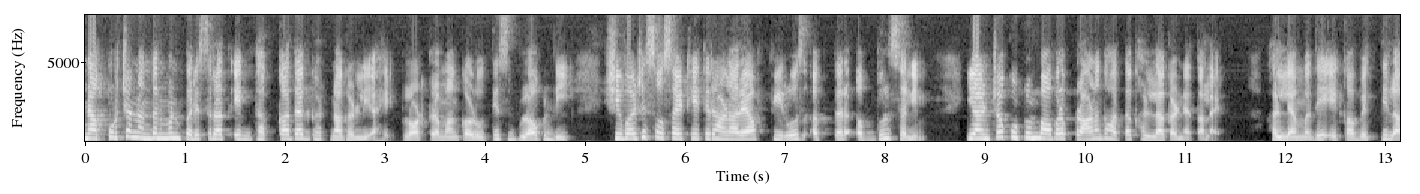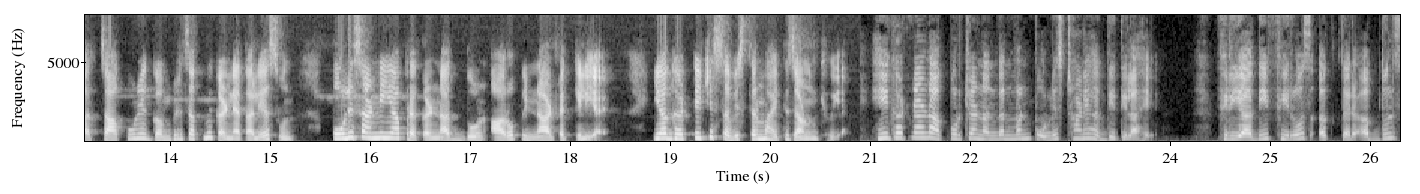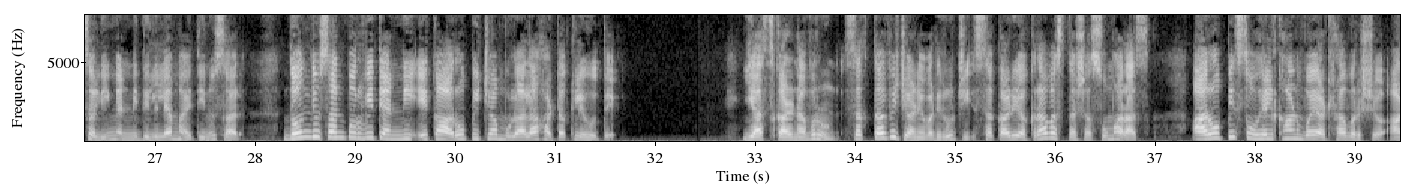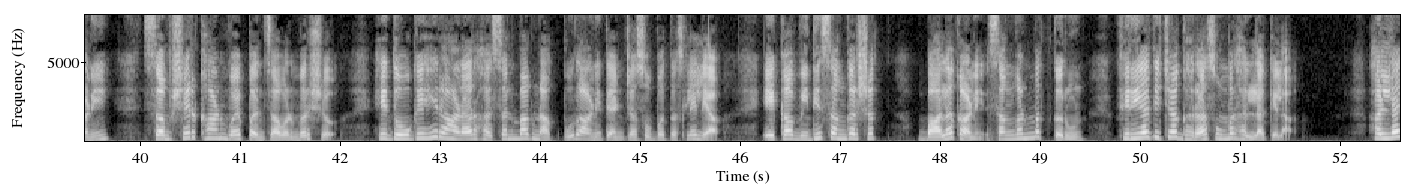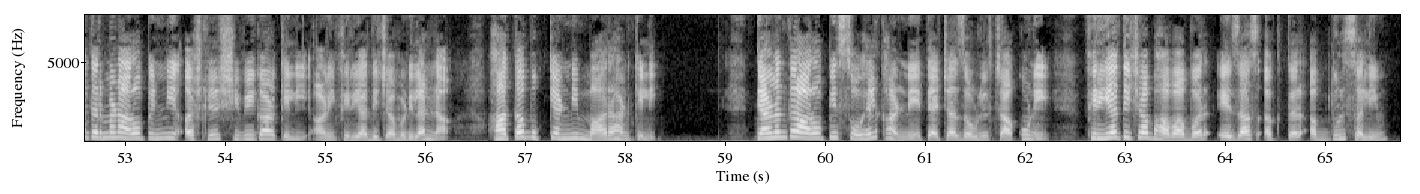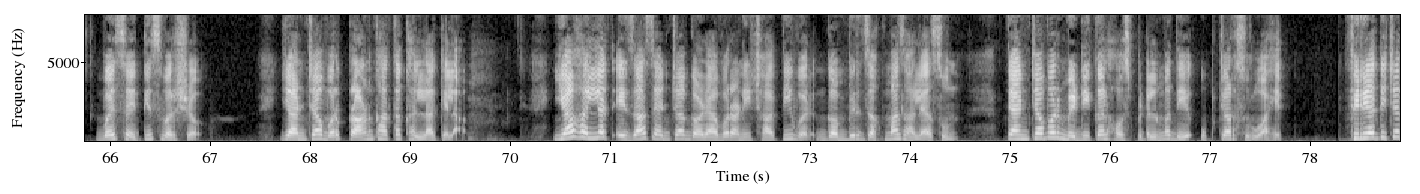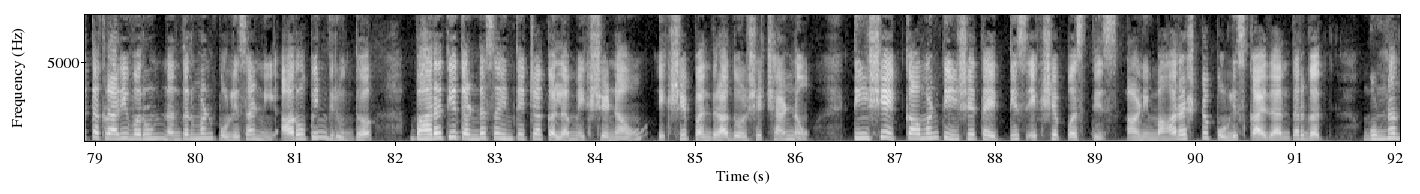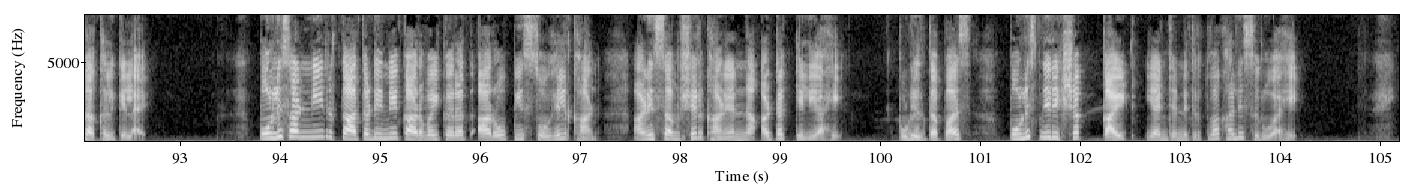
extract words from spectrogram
नागपूरच्या नंदनवन परिसरात एक धक्कादायक घटना घडली आहे. प्लॉट क्रमांक अडोतीस ब्लॉक डी शिवाजी सोसायटी येथे राहणाऱ्या फिरोज अख्तर अब्दुल सलीम यांच्या कुटुंबावर प्राणघातक हल्ला करण्यात आलाय. हल्ल्यामध्ये एका व्यक्तीला चाकूने गंभीर जखमी करण्यात आली असून पोलिसांनी या प्रकरणात दोन आरोपींना अटक केली आहे. या घटनेची सविस्तर माहिती जाणून घेऊया. ही घटना नागपूरच्या नंदनवन पोलीस ठाणे हद्दीतील आहे. फिर्यादी फिरोज अख्तर अब्दुल सलीम यांनी दिलेल्या माहितीनुसार दोन दिवसांपूर्वी त्यांनी एका आरोपीच्या मुलाला हटकले होते. याच कारणावरून सत्तावीस जानेवारी रोजी सकाळी अकरा वाजताच्या सुमारास आरोपी सोहेल खान वय अठरा वर्ष आणि समशेर खान वय पंचावन्न वर्ष हे दोघेही राहणार हसनबाग नागपूर आणि त्यांच्यासोबत असलेल्या एका विधी संघर्षात बालकाने संगणमत करून फिर्यादीच्या घरासमोर हल्ला केला. हल्ल्यादरम्यान आरोपींनी अश्लील शिवीगाळ केली आणि फिर्यादीच्या वडिलांना हाताबुक्क्यांनी मारहाण केली. त्यानंतर आरोपी सोहेल खानने त्याच्या जवळील चाकूने फिर्यादीच्या भावावर एजाज अख्तर अब्दुल सलीम वय सैतीस वर्ष यांच्यावर प्राणघातक हल्ला केला. या हल्ल्यात एजाज यांच्या गळ्यावर आणि छातीवर गंभीर जखमा झाल्या असून त्यांच्यावर मेडिकल हॉस्पिटलमध्ये उपचार सुरू आहेत. फिर्यादीच्या तक्रारीवरून नंदनवन पोलिसांनी आरोपींविरुद्ध भारतीय दंड संहितेच्या कलम एकशे नऊ एकशे पंधरा दोनशे शहाण्णव तीनशे एक्कावन्न तीनशे तेहतीस एकशे पस्तीस आणि महाराष्ट्र पोलीस कायद्याअंतर्गत गुन्हा दाखल केलाय. पोलिसांनी तातडीने कारवाई करत आरोपी सोहेल खान आणि समशेर खान यांना अटक केली आहे. पुढील तपास पोलीस निरीक्षक काईट यांच्या नेतृत्वाखाली सुरू आहे.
